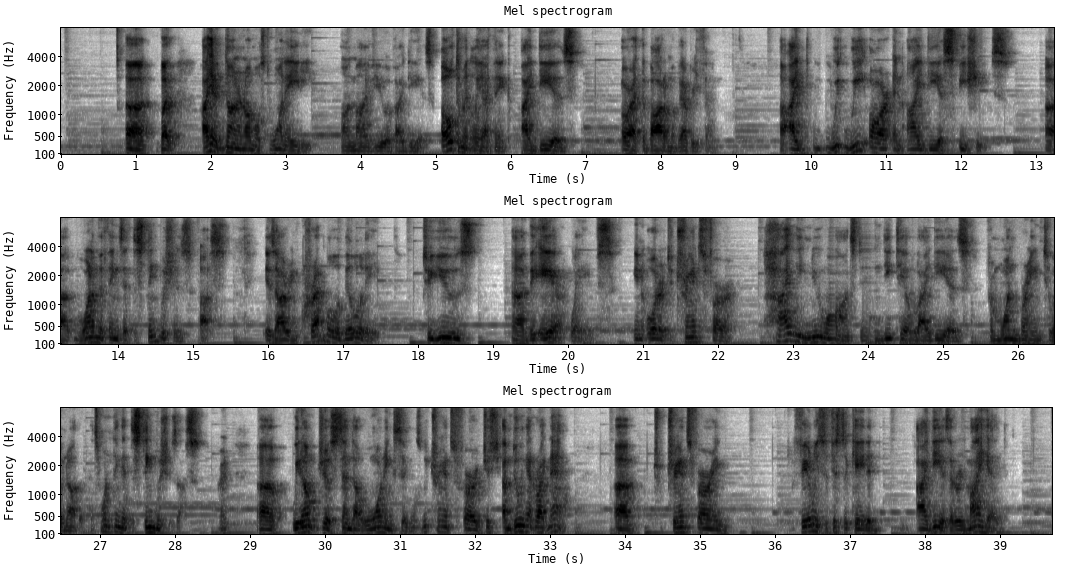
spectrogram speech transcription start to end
uh, but I have done an almost 180 on my view of ideas. Ultimately, I think ideas are at the bottom of everything. Uh, I, we, we are an idea species. Uh, one of the things that distinguishes us is our incredible ability to use uh, the air waves in order to transfer highly nuanced and detailed ideas from one brain to another. That's one thing that distinguishes us, right? Uh, we don't just send out warning signals. We transfer just, I'm doing that right now uh, tr transferring fairly sophisticated ideas that are in my head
